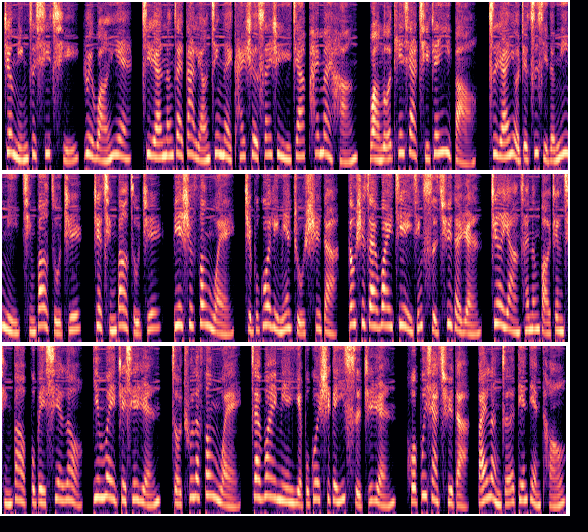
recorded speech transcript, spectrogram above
这名字稀奇。瑞王爷既然能在大梁境内开设三十余家拍卖行，网罗天下奇珍异宝。”自然有着自己的秘密情报组织，这情报组织便是凤尾，只不过里面主事的都是在外界已经死去的人，这样才能保证情报不被泄露。因为这些人走出了凤尾，在外面也不过是个已死之人，活不下去的。白冷泽点点头，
